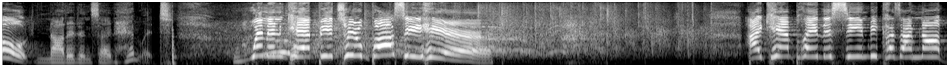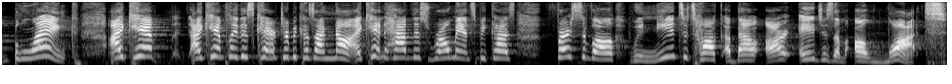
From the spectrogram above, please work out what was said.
role. It inside Hamlet. Women can't be too bossy here. I can't play this scene because I'm not blank. I can't I can't play this character because I'm not. I can't have this romance because first of all, we need to talk about our ageism a lot.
